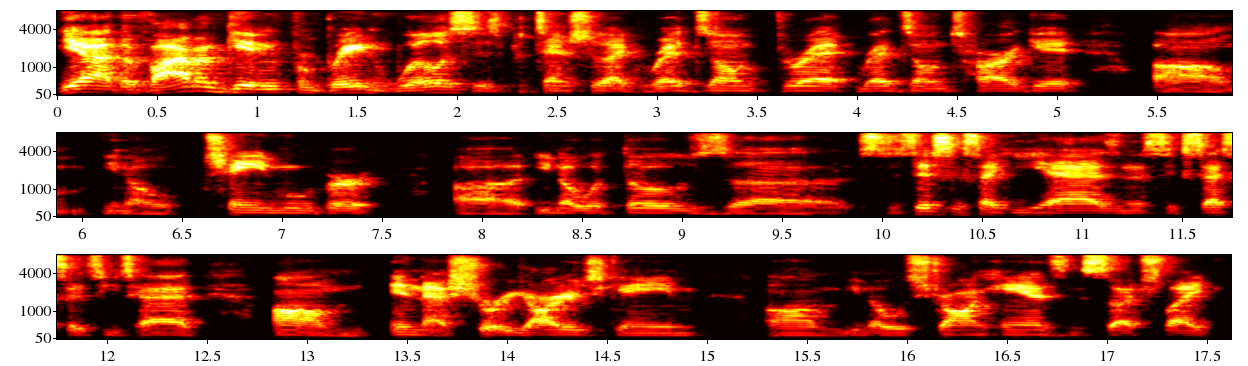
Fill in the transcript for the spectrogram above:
Yeah, the vibe I'm getting from Brayden Willis is potentially like red zone threat, red zone target, um, you know, chain mover uh, you know, with those uh, statistics that he has and the success that he's had um, in that short yardage game, um, you know, with strong hands and such, like,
